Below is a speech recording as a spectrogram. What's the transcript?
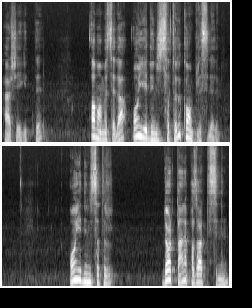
her şey gitti. Ama mesela 17. satırı komple silelim. 17. satır 4 tane pazartesinin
